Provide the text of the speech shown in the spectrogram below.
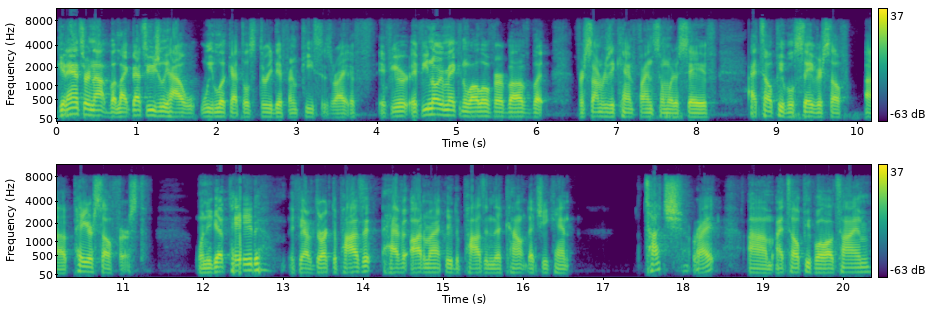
good answer or not, but like that's usually how we look at those three different pieces, right? If if you're if you know you're making well over above, but for some reason you can't find somewhere to save, I tell people save yourself, uh, pay yourself first. When you get paid, if you have direct deposit, have it automatically deposit in the account that you can't touch, right? Um, I tell people all the time,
